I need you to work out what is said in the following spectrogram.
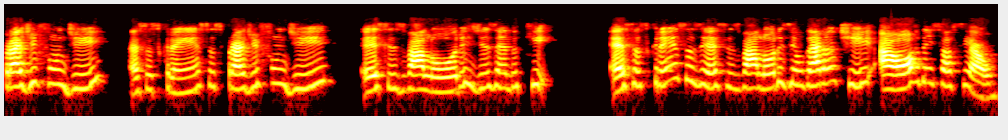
para difundir essas crenças, para difundir esses valores, dizendo que essas crenças e esses valores iam garantir a ordem social,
